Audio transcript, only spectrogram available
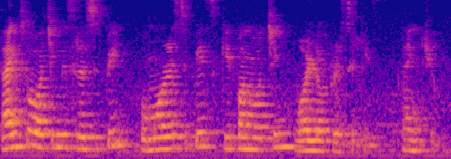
Thanks for watching this recipe. For more recipes keep on watching world of recipes. Thank you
